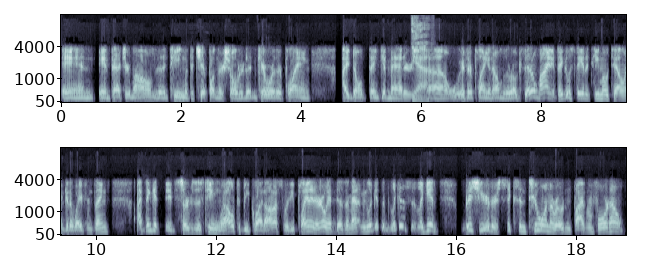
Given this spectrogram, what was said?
and and Patrick Mahomes and a team with a chip on their shoulder doesn't care where they're playing. I don't think it matters yeah. uh, if they're playing at home or the road because they don't mind if they go stay in a team hotel and get away from things. I think it, it serves this team well. To be quite honest with you, playing at Arrowhead doesn't matter. I mean, look at the, look at this again. This year they're six and two on the road and five and four at home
